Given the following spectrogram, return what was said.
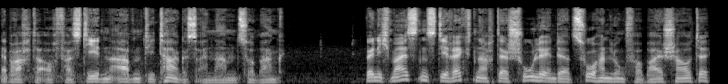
Er brachte auch fast jeden Abend die Tageseinnahmen zur Bank. Wenn ich meistens direkt nach der Schule in der Zoohandlung vorbeischaute,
